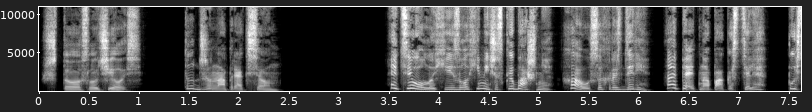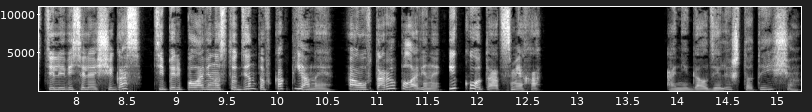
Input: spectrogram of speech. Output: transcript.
Что случилось? Тут же напрягся он. Эти олухи из алхимической башни, хаос их раздери, опять напакостили. Пустили веселящий газ, теперь половина студентов как пьяные, а у второй половины и коты от смеха. Они галдели что-то еще,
